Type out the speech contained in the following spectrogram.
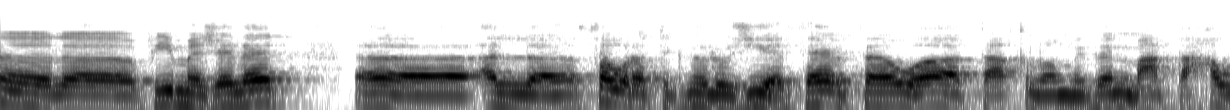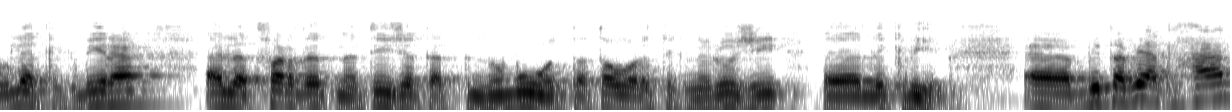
آه، في مجالات آه، الثورة التكنولوجية الثالثة والتأقلم إذن مع التحولات الكبيرة التي تفرضت نتيجة النمو والتطور التكنولوجي آه، الكبير. آه، بطبيعة الحال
